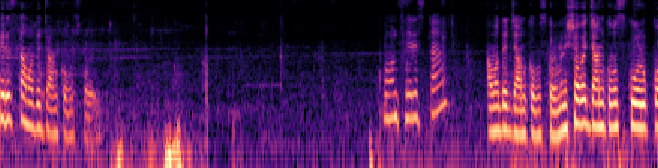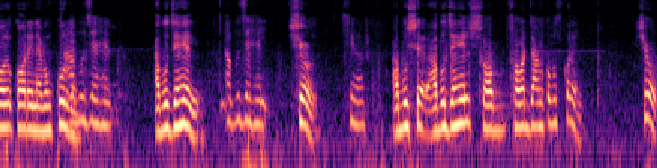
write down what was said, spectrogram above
ফেরেস্তা আমাদের জান কবজ করেন। কোন ফেরেস্তা আমাদের জান কবজ করেন। মানে সবাই জান কবজ কর- কর- করেন এবং করবেন। আবু জাহেল। আবু জাহেল? আবু জাহেল। শিওর শিওর আবু আবু জাহেল সব সবার জান কবজ করেন? শিওর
